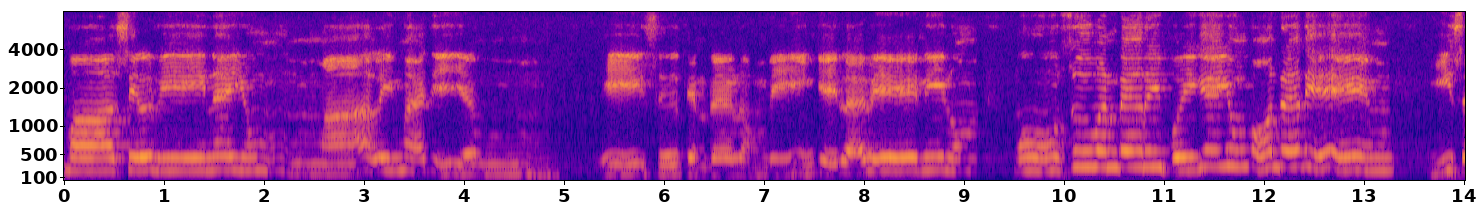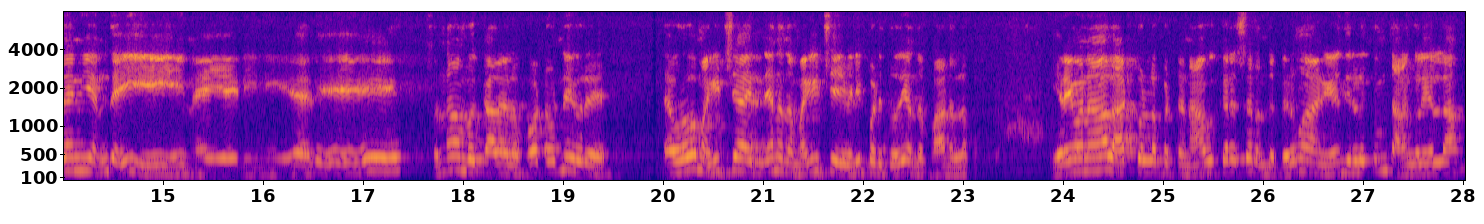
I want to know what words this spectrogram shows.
மாசில் வீணையும் மாலை மதியமும் வீசு தென்றலும் வீங்கிலவேனிலும் மூசு வண்டரை பொய்கையும் போன்றதே ஈசன் எந்த இணையடி நிழலே. சுண்ணாம்பு காலையில் போட்ட உடனே ஒரு எவ்வளோ மகிழ்ச்சியாக இருந்தேன். அந்த மகிழ்ச்சியை வெளிப்படுத்துவதை அந்த பாடலில் இறைவனால் ஆட்கொள்ளப்பட்ட நாவுக்கரசர் அந்த பெருமான் எழுந்திரலுக்கும் தலங்களையெல்லாம்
